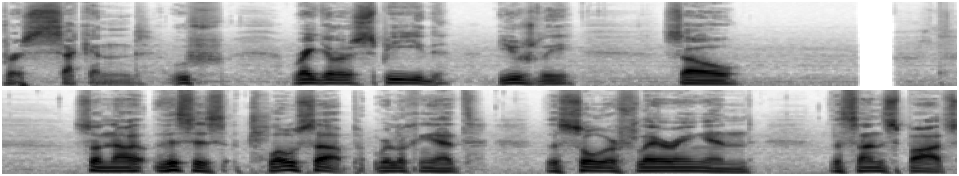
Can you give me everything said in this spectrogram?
per second, oof, regular speed usually. So, so now this is close up. We're looking at the solar flaring and the sunspots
